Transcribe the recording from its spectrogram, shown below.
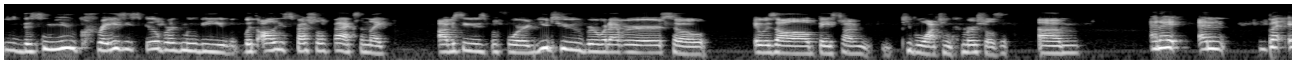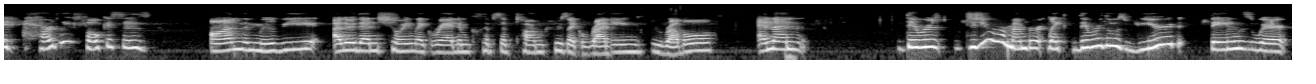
this new crazy spielberg movie with all these special effects? And like obviously it was before youtube or whatever so it was all based on people watching commercials. Um, and i and but it hardly focuses on the movie other than showing like random clips of tom cruise like running through rubble. And then there were did you remember like there were those weird things where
